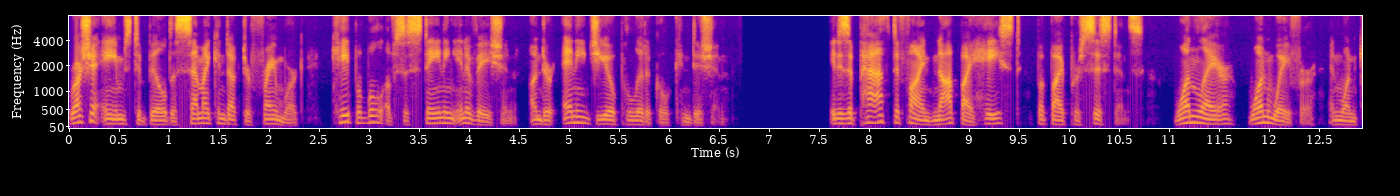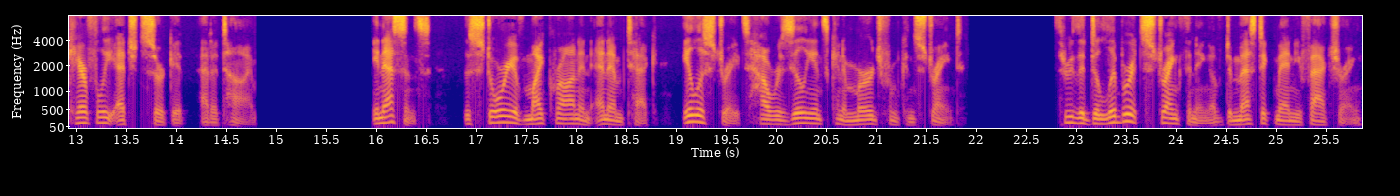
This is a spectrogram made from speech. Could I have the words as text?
Russia aims to build a semiconductor framework capable of sustaining innovation under any geopolitical condition. It is a path defined not by haste, but by persistence, one layer, one wafer, and one carefully etched circuit at a time. In essence, the story of Mikron and NMTech illustrates how resilience can emerge from constraint. Through the deliberate strengthening of domestic manufacturing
